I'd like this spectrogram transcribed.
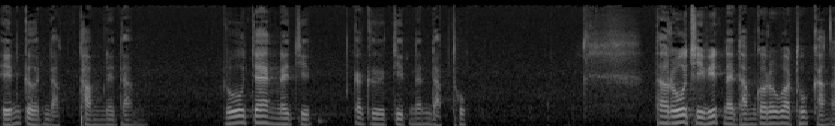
เห็นเกิดดับธรรมในธรรม รู้แจ้งในจิต ก็คือจิตนั้นดับทุกข์ ถ้ารู้ชีวิตในธรรมก็รู้ว่าทุกขังอ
